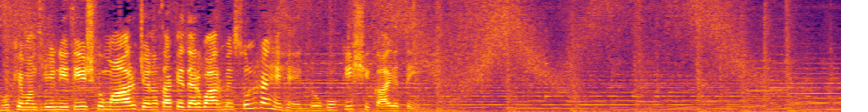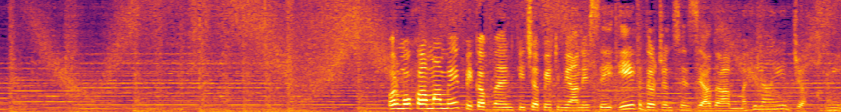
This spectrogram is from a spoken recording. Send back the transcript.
मुख्यमंत्री नीतीश कुमार जनता के दरबार में सुन रहे हैं लोगों की शिकायतें। और मोकामा में पिकअप वैन की चपेट में आने से एक दर्जन से ज़्यादा महिलाएँ जख्मी।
